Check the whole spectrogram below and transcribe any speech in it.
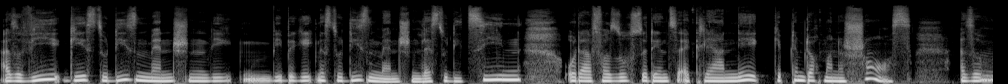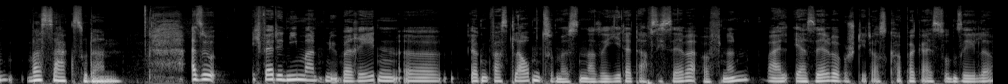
Also wie gehst du diesen Menschen, wie, wie begegnest du diesen Menschen? Lässt du die ziehen oder versuchst du denen zu erklären, nee, gib dem doch mal eine Chance? Also was sagst du dann? Also ich werde niemanden überreden, äh, irgendwas glauben zu müssen. Also jeder darf sich selber öffnen, weil er selber besteht aus Körper, Geist und Seele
